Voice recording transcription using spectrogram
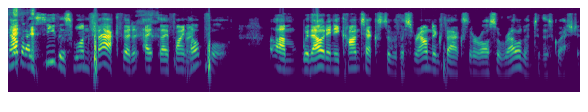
now that I see this one fact that I, I find right. helpful, um, without any context of the surrounding facts that are also relevant to this question,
